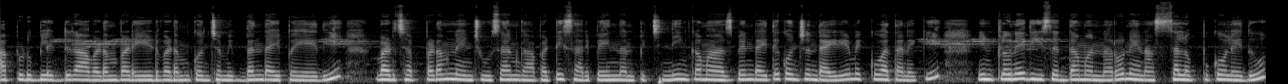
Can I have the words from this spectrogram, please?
అప్పుడు బ్లడ్ రావడం వాడు ఏడవడం కొంచెం ఇబ్బంది అయిపోయేది. వాడు చెప్పడం నేను చూశాను కాబట్టి సరిపోయింది అనిపించింది. ఇంకా మా హస్బెండ్ అయితే కొంచెం ధైర్యం ఎక్కువ తనకి. ఇంట్లోనే తీసేద్దామన్నారు నేను అస్సలు ఒప్పుకోలేదు.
